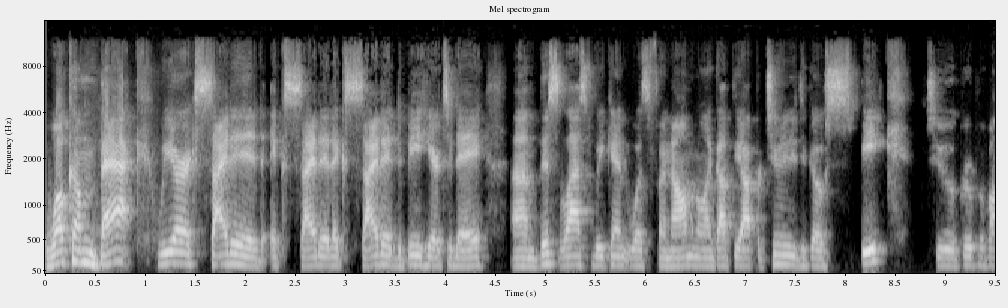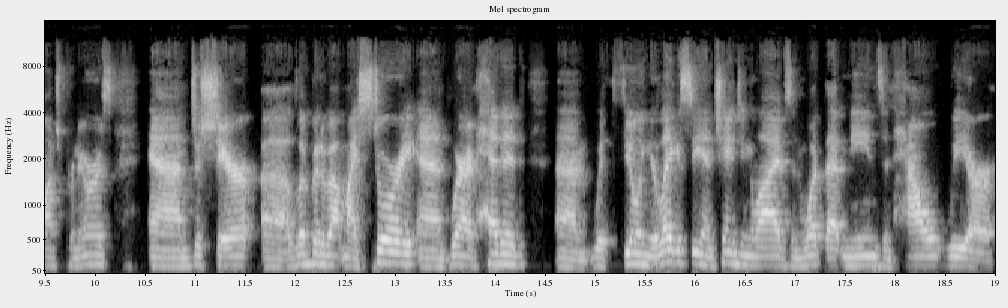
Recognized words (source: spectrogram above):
Welcome back. We are excited, excited, excited to be here today. Um, this last weekend was phenomenal. I got the opportunity to go speak to a group of entrepreneurs and just share uh, a little bit about my story and where I'm headed um, with fueling your legacy and changing lives and what that means and how we are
